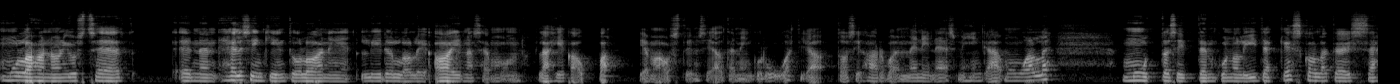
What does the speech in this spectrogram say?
mullahan on just se, että ennen Helsinkiin tuloa, niin Lidl oli aina se mun lähikauppa. Ja mä ostin sieltä niinku ruuat ja tosi harvoin menin edes mihinkään muualle. Mutta sitten kun oli itse keskolla töissä,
